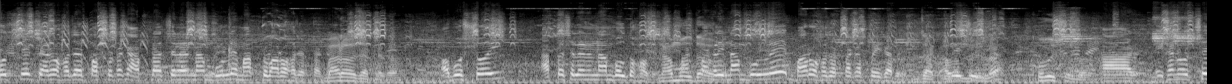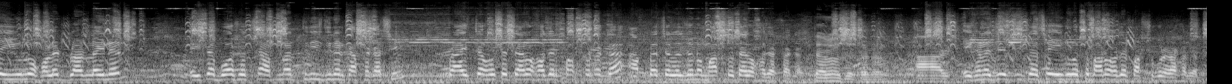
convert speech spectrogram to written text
হচ্ছে তেরো হাজার পাঁচশো টাকা। আপনার চ্যানেলের নাম বললে মাত্র বারো হাজার টাকা। বারো হাজার টাকা। অবশ্যই আপনার চ্যানেলের নাম বলতে হবে। নাম বলতে হবে। নাম বললে বারো হাজার টাকা পেয়ে যাবে। যাক আলহামদুলিল্লাহ খুবই সুন্দর। আর এখানে হচ্ছে ইউলো হলেট ব্লাড লাইনের এইটা বয়স হচ্ছে আপনার তিরিশ দিনের কাছাকাছি। প্রাইসটা হচ্ছে তেরো হাজার পাঁচশো টাকা আপনার চ্যানেলের জন্য মাত্র তেরো হাজার টাকা। তেরো হাজার টাকা। আর এখানে যে পিস আছে এইগুলো হচ্ছে বারো হাজার পাঁচশো করে রাখা যাবে।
